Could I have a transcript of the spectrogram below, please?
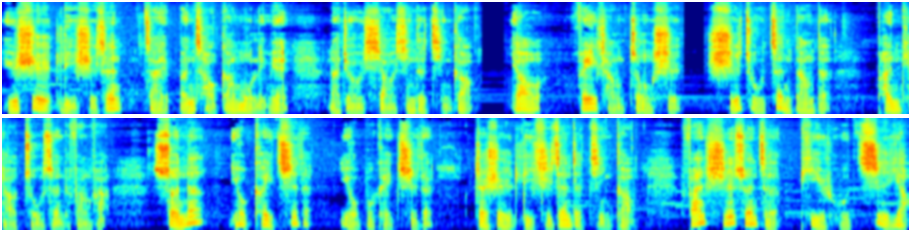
于是李时珍在《本草纲目》里面，那就小心的警告，要非常重视食足正当的烹调竹笋的方法。笋呢，有可以吃的，有不可以吃的，这是李时珍的警告。凡食笋者，譬如制药，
